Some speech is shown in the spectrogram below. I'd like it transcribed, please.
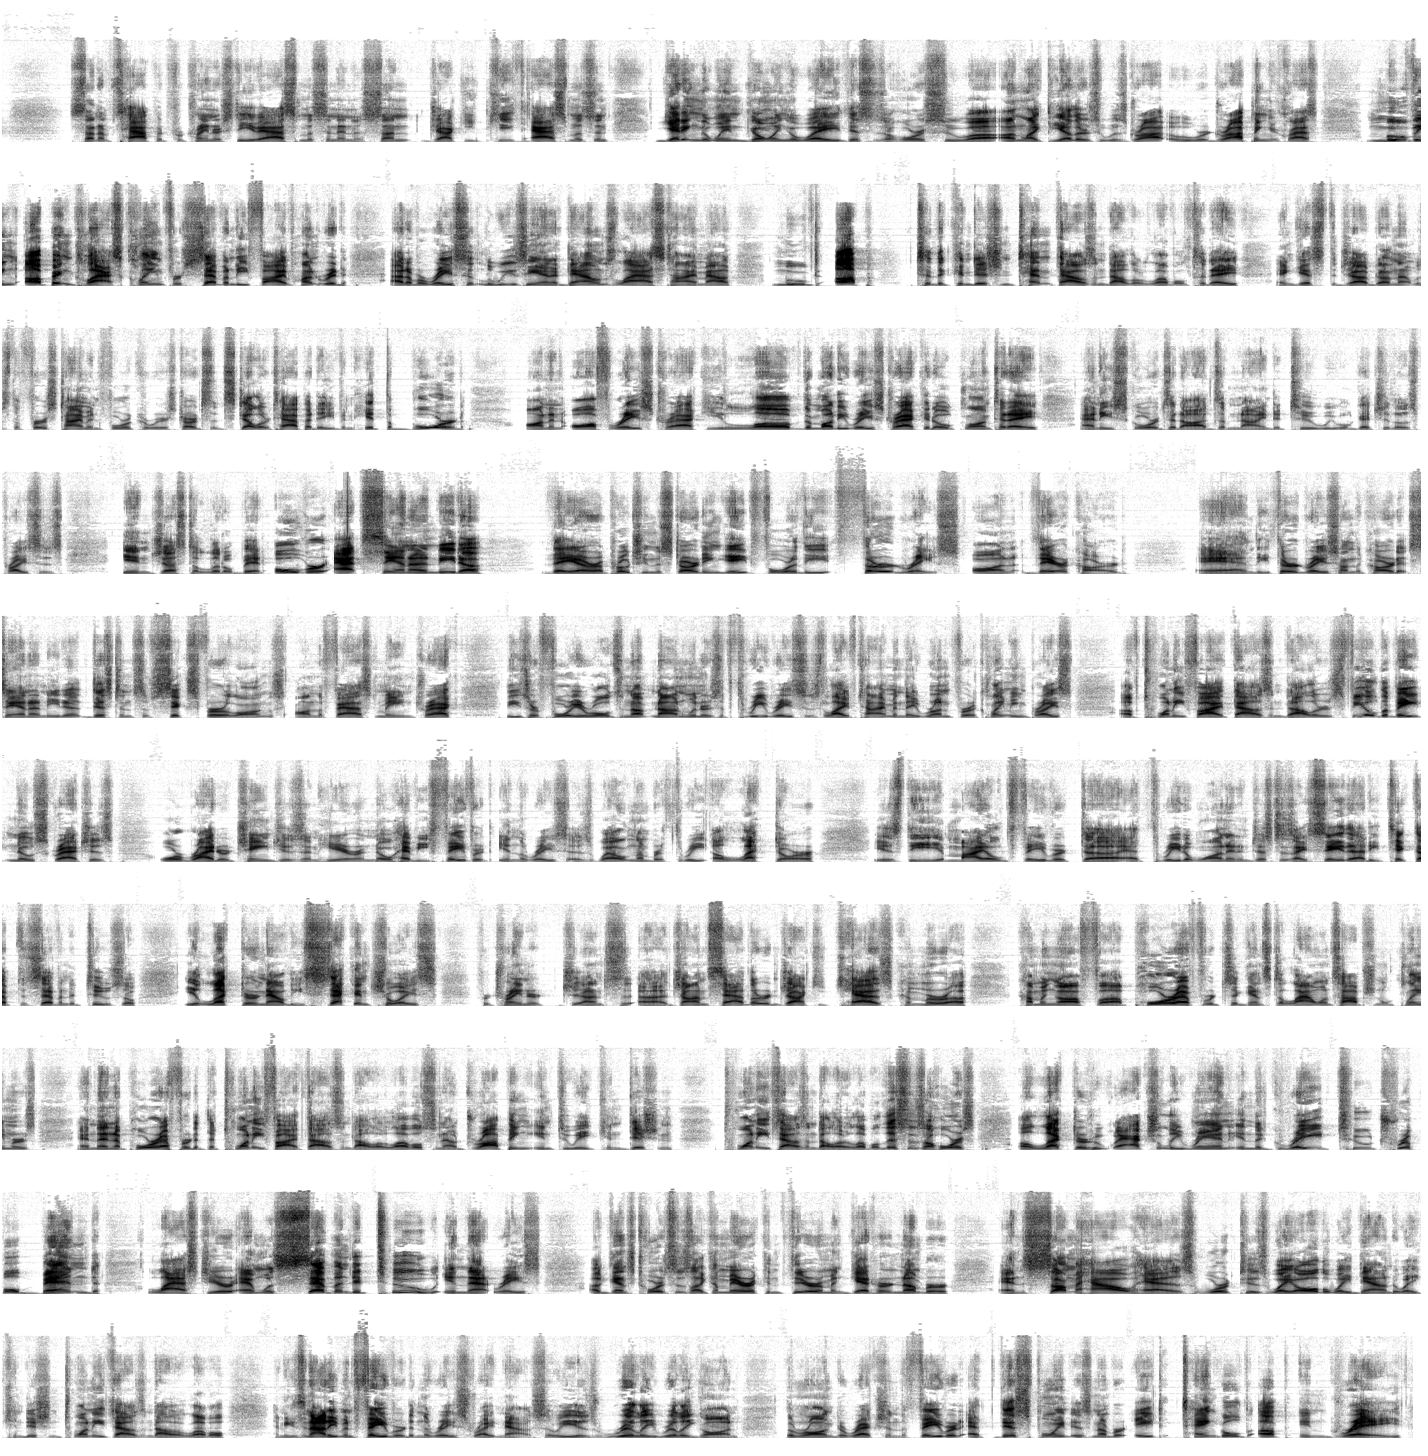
son of Tapit for trainer Steve Asmussen and his son jockey Keith Asmussen, getting the win going away. This is a horse who, uh, unlike the others who was dro- who were dropping in class, moving up in class. Claimed for 7,500 out of a race at Louisiana Downs last time out. Moved up to the condition $10,000 level today and gets the job done. That was the first time in four career starts that Stellar Tapit even hit the board on an off racetrack. He loved the muddy racetrack at Oaklawn today, and he scores at odds of 9 to 2. We will get you those prices in just a little bit. Over at Santa Anita, they are approaching the starting gate for the third race on their card. And the third race on the card at Santa Anita, distance of six furlongs on the fast main track. These are four year olds and up, non winners of three races lifetime, and they run for a claiming price of $25,000. Field of eight, no scratches or rider changes in here, and no heavy favorite in the race as well. Number three, Elector, is the mild favorite uh, at three to one, and just as I say that, he ticked up to seven to two. So Elector now the second choice for trainer John, uh, John Sadler and jockey Kaz Kimura coming off uh, poor efforts against allowance optional claimers and then a poor effort at the $25,000 level. So now dropping into a condition $20,000 level. This is a horse, Elector, who actually ran in the grade two triple bend last year and was 7 to 2 in that race against horses like American Theorem and Get Her Number, and somehow has worked his way all the way down to a condition $20,000 level, and he's not even favored in the race right now. So he has really, really gone the wrong direction. The favorite at this point is number eight, Tangled Up in Gray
